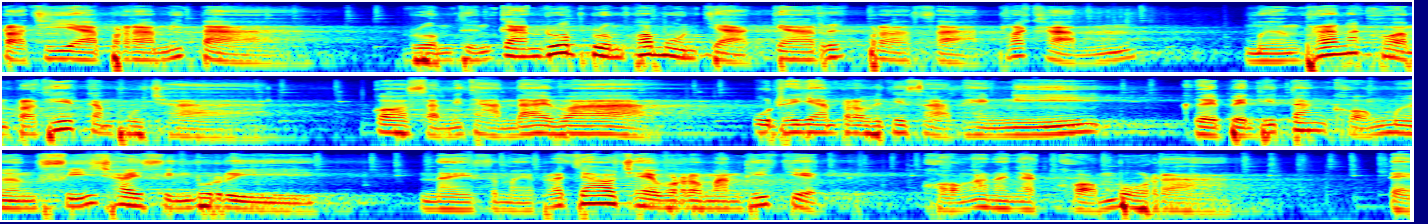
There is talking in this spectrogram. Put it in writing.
ปรัชญาปรามิตา รวมถึงการรวบรวมข้อมูลจากจารึกปราสาทพระขัน เมืองพระนครประเทศกัมพูชา ก็สันนิษฐานได้ว่า อุทยานประวัติศาสตร์แห่งนี้ เคยเป็นที่ตั้งของเมืองศรีชัยสิงห์บุรี ในสมัยพระเจ้าชัยวรมันที่ 7 ของอาณาจักรขอมโบราณ แต่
